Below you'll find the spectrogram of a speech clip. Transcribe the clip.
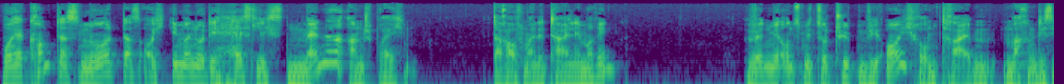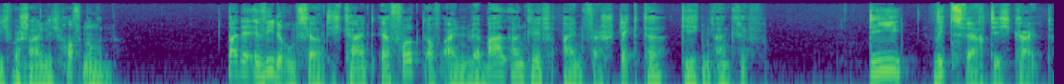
Woher kommt das nur, dass euch immer nur die hässlichsten Männer ansprechen? Darauf meine Teilnehmerin. Wenn wir uns mit so Typen wie euch rumtreiben, machen die sich wahrscheinlich Hoffnungen. Bei der Erwiderungsfertigkeit erfolgt auf einen Verbalangriff ein versteckter Gegenangriff. Die Witzfertigkeit.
